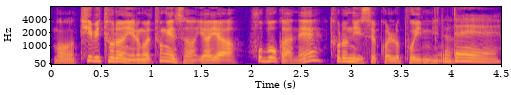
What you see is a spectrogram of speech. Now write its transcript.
뭐 TV 토론 이런 걸 통해서 여야 후보 간의 토론이 있을 걸로 보입니다. 네.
